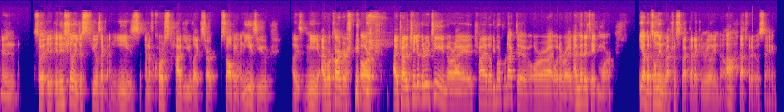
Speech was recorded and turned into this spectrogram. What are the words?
And mm. so it initially just feels like unease. And of course, how do you like start solving unease? You, at least me, I work harder or I try to change up the routine or I try to be more productive or whatever. I, I meditate more. Yeah, but it's only in retrospect that I can really know, ah, that's what it was saying.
